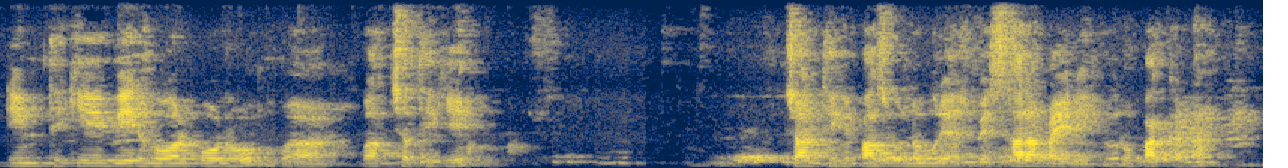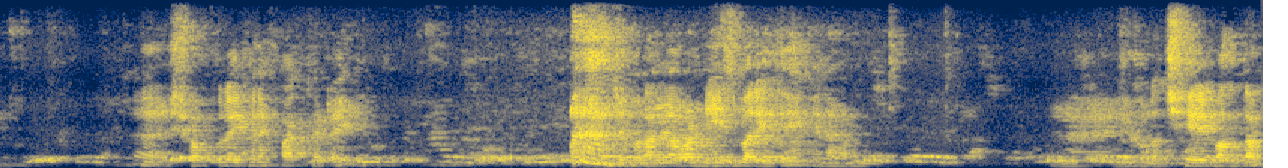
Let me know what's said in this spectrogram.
ডিম থেকে বের হওয়ার পরও বা বাচ্চা থেকে চার থেকে পাঁচ ঘণ্টা পরে আসবে, সারা পায়নি, ওরও পাক্কাটা হ্যাঁ সবগুলো এখানে পাক্কাটাই। যখন আমি আবার নিজ বাড়িতে এখানে আমার ছেড়ে পালতাম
